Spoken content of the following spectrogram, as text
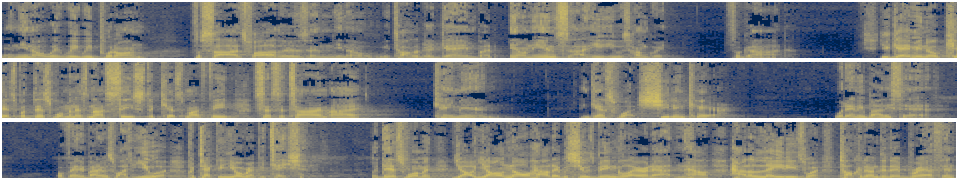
And, you know, we, we, we put on facades for others and, you know, we talk a good game, but you know, on the inside, he, he was hungry for God. You gave me no kiss, but this woman has not ceased to kiss my feet since the time I came in. And guess what? She didn't care what anybody said or if anybody was watching. You were protecting your reputation. But this woman, y'all, y'all know how they, she was being glared at and how, how the ladies were talking under their breath and,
